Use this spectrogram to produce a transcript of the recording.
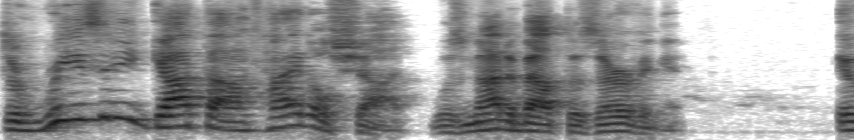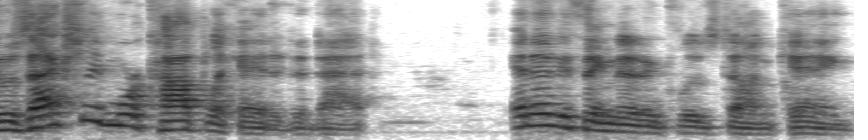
The reason he got the title shot was not about deserving it. It was actually more complicated than that. And anything that includes Don King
